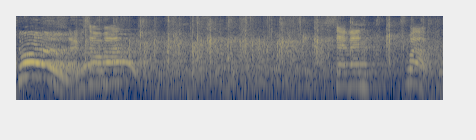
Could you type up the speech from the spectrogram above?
Service over. Seven, 12.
